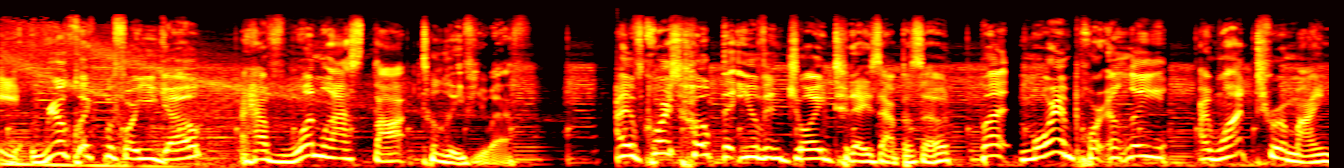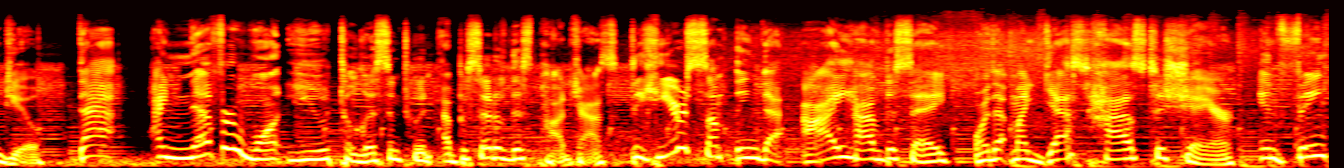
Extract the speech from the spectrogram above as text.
Hey, real quick before you go, I have one last thought to leave you with. I, of course, hope that you've enjoyed today's episode, but more importantly, I want to remind you that I never want you to listen to an episode of this podcast to hear something that I have to say or that my guest has to share and think,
